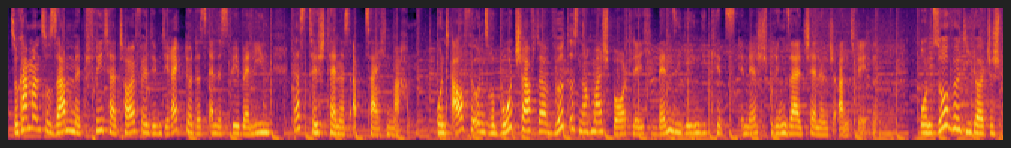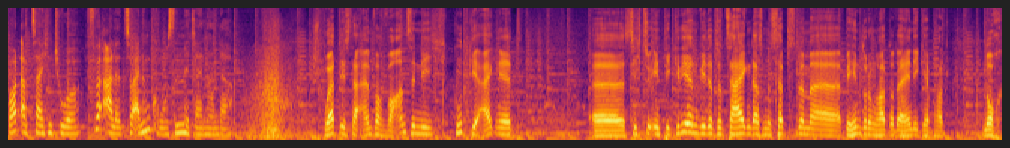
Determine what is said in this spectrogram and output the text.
So kann man zusammen mit Friedher Teufel, dem Direktor des LSB Berlin, das Tischtennisabzeichen machen. Und auch für unsere Botschafter wird es nochmal sportlich, wenn sie gegen die Kids in der Springseil-Challenge antreten. Und so wird die deutsche Sportabzeichentour für alle zu einem großen Miteinander. Sport ist da einfach wahnsinnig gut geeignet, äh, sich zu integrieren, wieder zu zeigen, dass man selbst, wenn man Behinderung hat oder Handicap hat, noch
